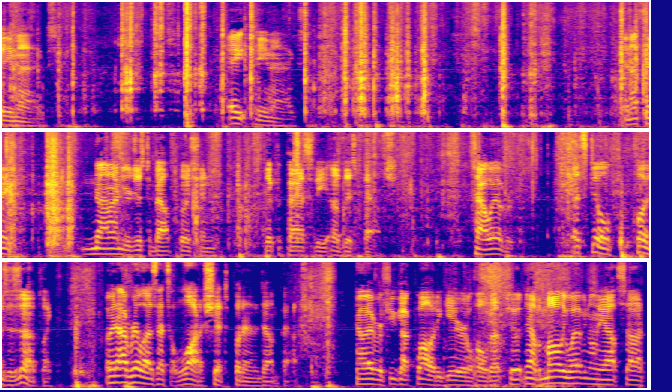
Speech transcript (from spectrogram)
PMags, eight PMags, And I think nine, you're just about pushing the capacity of this pouch. However, that still closes up. Like, I mean, I realize that's a lot of shit to put in a dump pouch. However, if you've got quality gear, it'll hold up to it. Now, the MOLLE webbing on the outside,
